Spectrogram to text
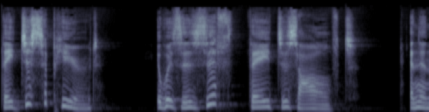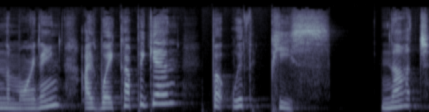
they disappeared. It was as if they dissolved. And in the morning, I'd wake up again, but with peace, not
